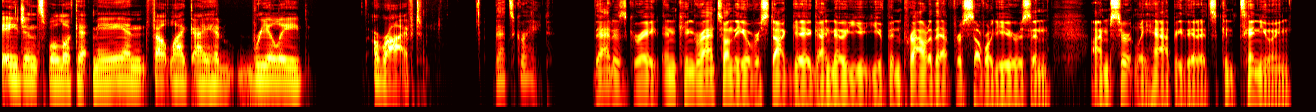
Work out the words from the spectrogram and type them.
agents will look at me and felt like I had really arrived. That's great. That is great. And congrats on the Overstock gig. I know you, you've been proud of that for several years, and I'm certainly happy that it's continuing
